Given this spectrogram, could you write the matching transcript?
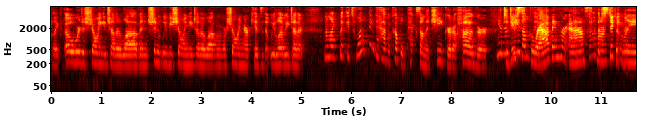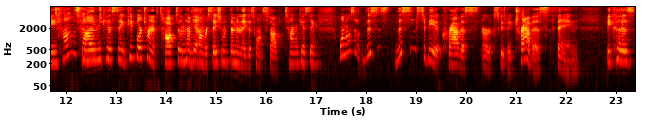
like oh we're just showing each other love and shouldn't we be showing each other love and we're showing our kids that we love each other and i'm like but it's one thing to have a couple pecks on the cheek or to hug or You know, to do something grabbing her oh, ass God, they're sticking their constantly, tongues tongue out. kissing. People are trying to talk to them, have Yeah. a conversation with them, and they just won't stop tongue kissing. Well, and also this is this seems to be a Kravis or excuse me Travis thing because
